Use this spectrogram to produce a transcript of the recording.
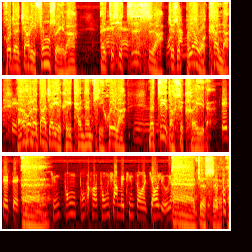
或者家里风水啦。呃，这些知识啊，就是不要我看的，然后呢，大家也可以谈谈体会啦。嗯那这倒是可以的。对对对，哎。请同同和同下面听众交流呀，哎就是哎不是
